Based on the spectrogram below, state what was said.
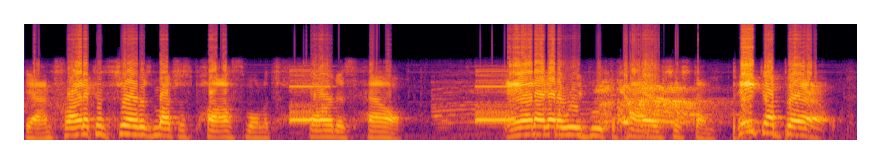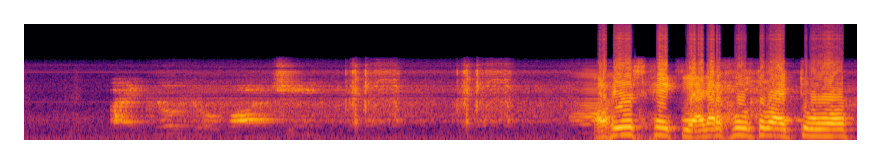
Yeah, I'm trying to conserve as much as possible, and it's hard as hell. And I gotta reboot the power system. Peekaboo! I know. Oh, here's Hickey. I gotta close the right door.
